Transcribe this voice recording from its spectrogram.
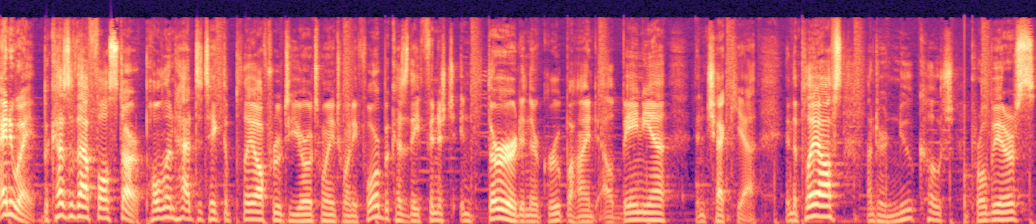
Anyway, because of that false start, Poland had to take the playoff route to Euro 2024 because they finished in third in their group behind Albania and Czechia. In the playoffs, under new coach Probierz,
